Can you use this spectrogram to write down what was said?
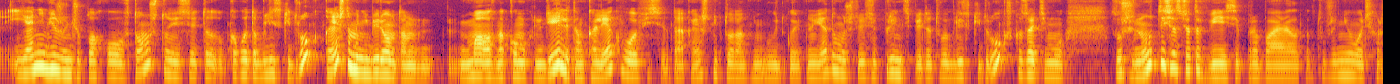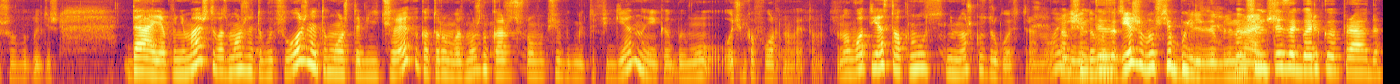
я не вижу ничего плохого в том, что если это какой-то близкий друг, конечно, мы не берем там мало знакомых людей или там коллег в офисе, да, конечно, никто так не будет говорить, но я думаю, что если, в принципе, это твой близкий друг, сказать ему, слушай, ну ты сейчас что-то в весе прибавил, как-то уже не очень хорошо выглядишь да, я понимаю, что, возможно, это будет сложно, это может обидеть человека, которому, возможно, кажется, что он вообще выглядит офигенно, и как бы ему очень комфортно в этом. Но вот я столкнулась немножко с другой стороной, в общем, и думаю, ты... где же вы все были, блин, В общем, раньше? ты за горькую правду.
